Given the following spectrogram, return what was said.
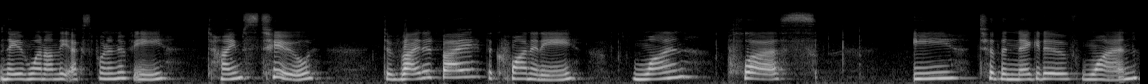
negative 1 on the exponent of e, times 2, divided by the quantity 1 plus e to the negative 1.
